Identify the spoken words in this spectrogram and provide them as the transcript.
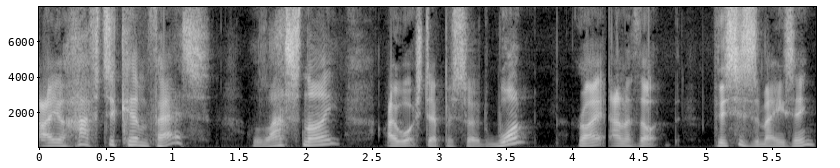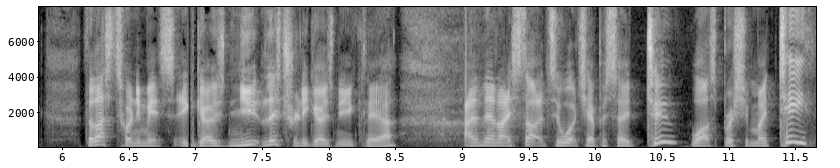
I have to confess, last night I watched episode one, right, and I thought. This is amazing. The last 20 minutes, it goes nu- literally goes nuclear. And then I started to watch episode two whilst brushing my teeth,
